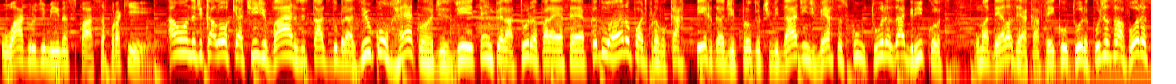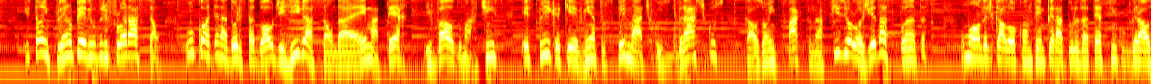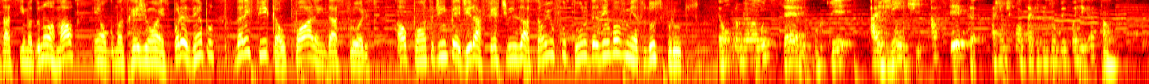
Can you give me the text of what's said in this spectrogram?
O agro de Minas passa por aqui. A onda de calor que atinge vários estados do Brasil com recordes de temperatura para essa época do ano pode provocar perda de produtividade em diversas culturas agrícolas. Uma delas é a cafeicultura, cujas lavouras estão em pleno período de floração. O coordenador estadual de irrigação da Emater, Ivaldo Martins, explica que eventos climáticos drásticos causam impacto na fisiologia das plantas. Uma onda de calor com temperaturas até 5 graus acima do normal em algumas regiões, por exemplo, danifica o pólen das flores, ao ponto de impedir a fertilização e o futuro desenvolvimento dos frutos. É um problema muito sério, porque a gente, a seca, a gente consegue resolver com irrigação.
